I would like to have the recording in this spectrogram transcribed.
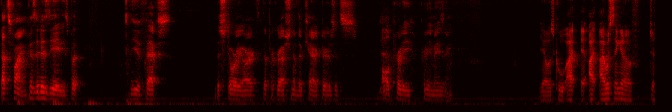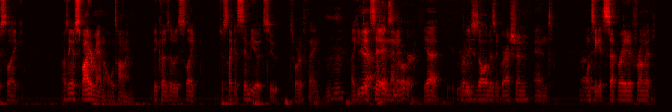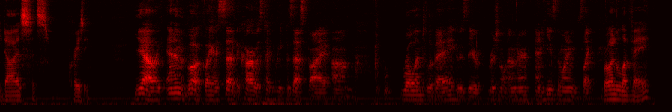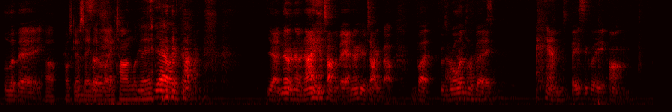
that's fine because it is the 80s but the effects the story arc the progression of the characters it's all pretty pretty amazing Yeah, it was cool. I, I I was thinking of just like I was thinking of Spider Man the whole time because it was like just like a symbiote suit sort of thing. mm-hmm. Like he Yeah. gets it takes and then him it, over yeah, it Mhm. releases all of his aggression and Right. once he gets separated from it, he dies. It's crazy. Yeah, like and in the book, like I said, the car was technically possessed by um, Roland LeBay, who is the original owner, and he's the one who's like Roland LeVay. LeBay. Oh, I was gonna And say so, like, like- Anton LaVey. Yeah, like that. yeah, no, no, not Anton LeBay. I know who you're talking about, but it was Roland LeBay, and basically, um,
